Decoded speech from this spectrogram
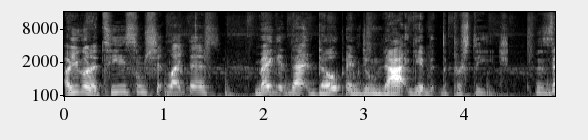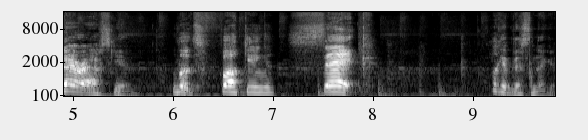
are you gonna tease some shit like this? Make it that dope and do not give it the prestige. Xerath skin looks fucking sick. Look at this nigga.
